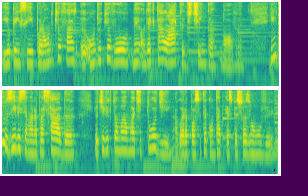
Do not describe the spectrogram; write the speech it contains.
E eu pensei, por onde que eu faço, onde que eu vou, né? Onde é que tá a lata de tinta nova? Inclusive, semana passada, eu tive que tomar uma atitude, agora posso até contar porque as pessoas vão ouvir, né?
